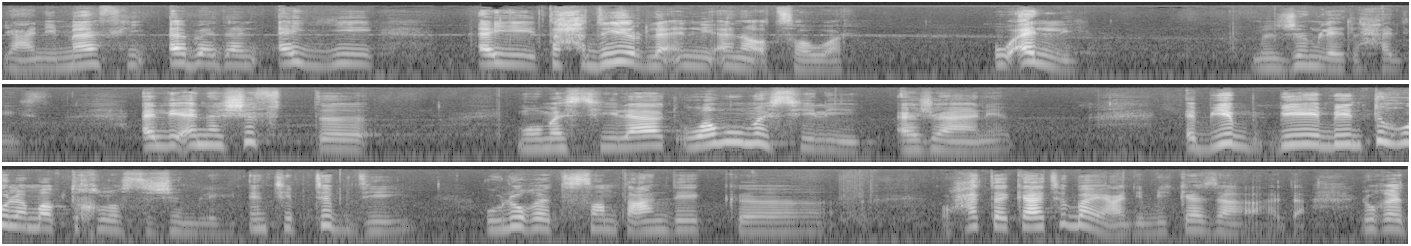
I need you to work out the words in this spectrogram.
يعني ما في ابدا اي أي تحضير لأني أنا أتصور. وقال لي من جملة الحديث قال لي أنا شفت ممثلات وممثلين بي- بينتهوا لما بتخلص الجملة. أنت بتبدي ولغة الصمت عندك آه، وحتى كاتبة يعني بكذا هذا. لغة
